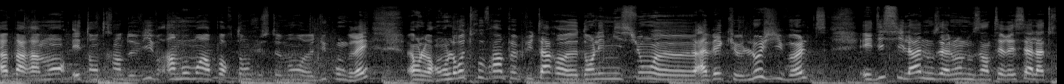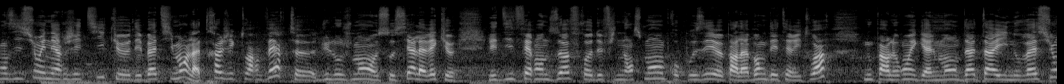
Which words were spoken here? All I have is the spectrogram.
apparemment est en train de vivre un moment important justement euh, du congrès. On le retrouvera un peu plus tard euh, dans l'émission euh, avec Logivolt. Et d'ici là, nous allons nous intéresser à la transition énergétique des bâtiments, la trajectoire verte du logement social avec les différentes offres de financement proposées par la Banque des Territoires. Nous parlerons également data et innovation.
